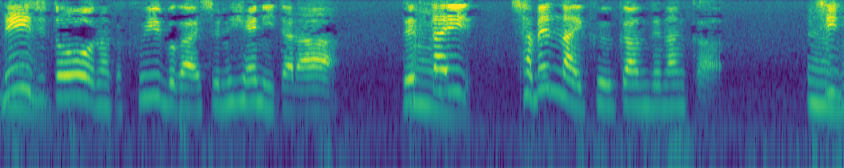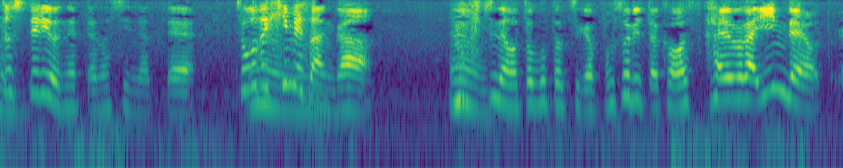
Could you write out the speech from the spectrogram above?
レイジとなんかクイーブが一緒に部屋にいたら絶対喋んない空間でなんかうん。シーンとしてるよねって話になってそこで姫さんがうん。無口な男たちがボソリと交わす会話がいいんだよとか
